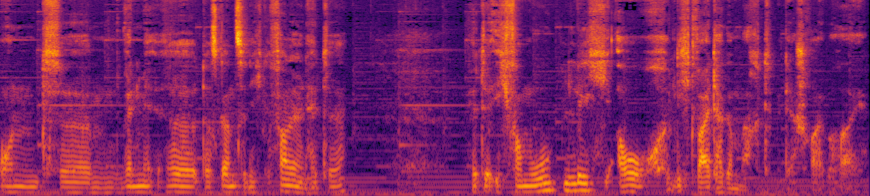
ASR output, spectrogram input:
Und ähm, wenn mir äh, das Ganze nicht gefallen hätte, hätte ich vermutlich auch nicht weitergemacht mit der Schreiberei.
